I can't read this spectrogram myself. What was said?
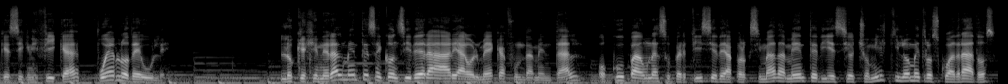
que significa pueblo de hule. Lo que generalmente se considera área olmeca fundamental ocupa una superficie de aproximadamente 18.000 kilómetros cuadrados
